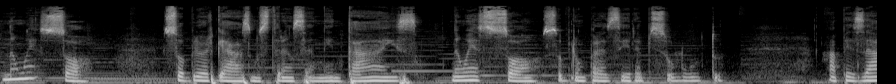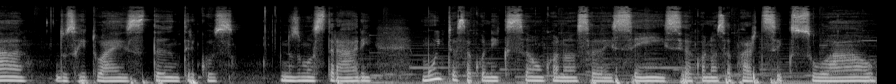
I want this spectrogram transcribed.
não é só sobre orgasmos transcendentais, não é só sobre um prazer absoluto. Apesar dos rituais tântricos nos mostrarem muito essa conexão com a nossa essência, com a nossa parte sexual,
